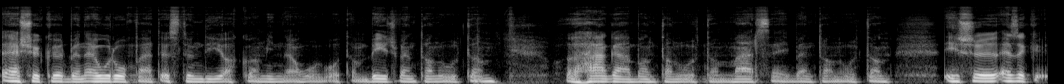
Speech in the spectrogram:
első körben Európát ösztöndíjakkal mindenhol voltam. Bécsben tanultam, Hágában tanultam, Márszejben tanultam, és ezek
